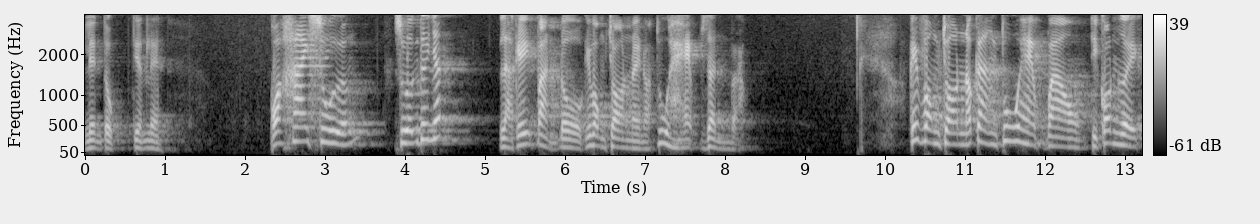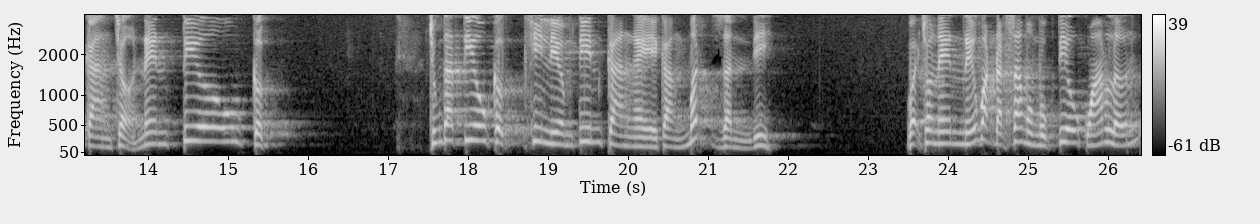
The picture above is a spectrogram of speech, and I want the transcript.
liên tục tiến lên. Có hai xu hướng. Xu hướng thứ nhất là cái bản đồ, cái vòng tròn này nó thu hẹp dần vào. Cái vòng tròn nó càng thu hẹp vào thì con người càng trở nên tiêu cực. Chúng ta tiêu cực khi niềm tin càng ngày càng mất dần đi. Vậy cho nên nếu bạn đặt ra một mục tiêu quá lớn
